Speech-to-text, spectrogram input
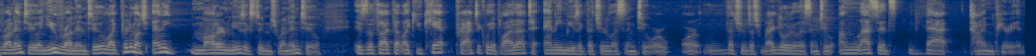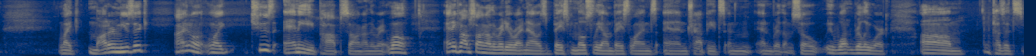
run into, and you've run into, like pretty much any modern music students run into, is the fact that like you can't practically apply that to any music that you're listening to or or that you're just regularly listening to unless it's that time period. Like modern music, I don't like choose any pop song on the radio. Well, any pop song on the radio right now is based mostly on bass lines and trap beats and and rhythm, so it won't really work um, because it's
